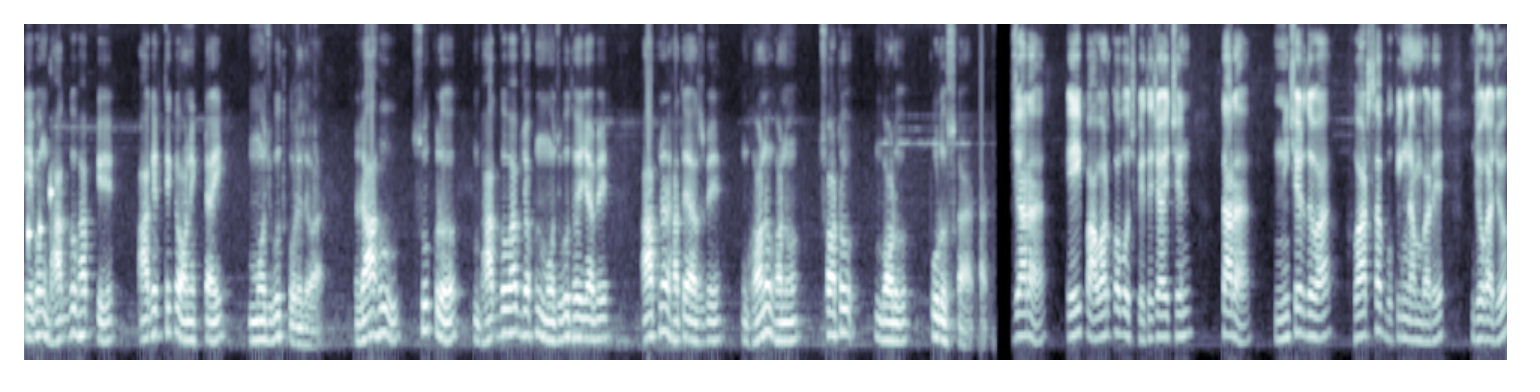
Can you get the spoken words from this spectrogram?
এবং ভাগ্যভাবকে আগের থেকে অনেকটাই মজবুত করে দেওয়া। রাহু, শুক্র, ভাগ্যভাব যখন মজবুত হয়ে যাবে, আপনার হাতে আসবে ঘন ঘন ছোট বড় পুরস্কার। যারা এই পাওয়ার কবচ পেতে চাইছেন, তারা নিচের দেওয়া হোয়াটসঅ্যাপ বুকিং নাম্বারে যোগাযোগ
